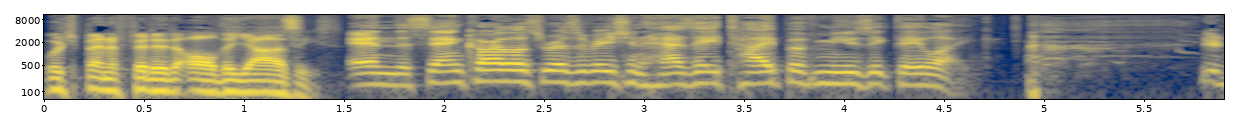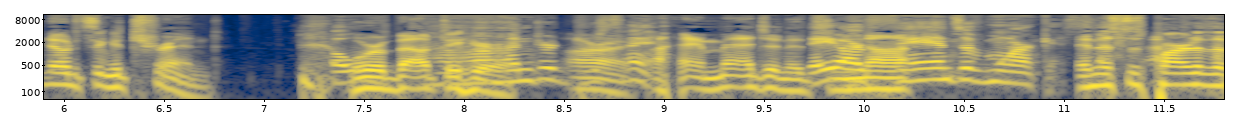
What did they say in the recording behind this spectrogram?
which benefited all the Yazzies. And the San Carlos Reservation has a type of music they like. You're noticing a trend. Oh, We're about to hear. it. 100%. All right. I imagine it's They are not. fans of Marcus. And this is part of the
